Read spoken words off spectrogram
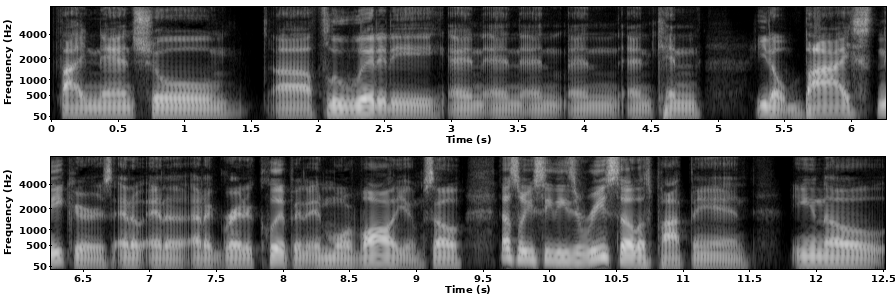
financial uh, fluidity and and and and and can you know, buy sneakers at a at a at a greater clip and, and more volume. So that's why you see these resellers pop in, you know,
